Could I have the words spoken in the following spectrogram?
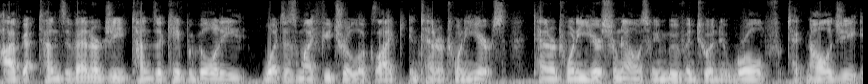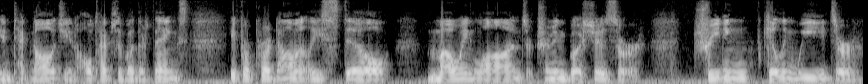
I've got tons of energy, tons of capability. What does my future look like in 10 or 20 years? 10 or 20 years from now, as we move into a new world for technology, in technology, and all types of other things, if we're predominantly still mowing lawns or trimming bushes or treating, killing weeds or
